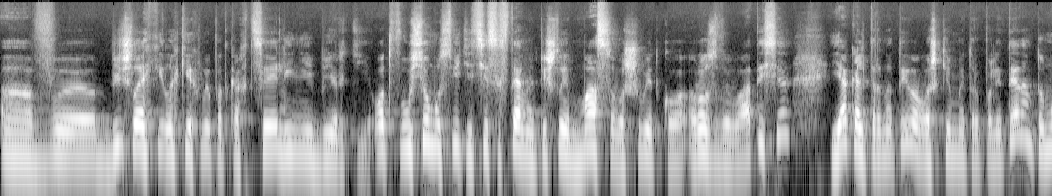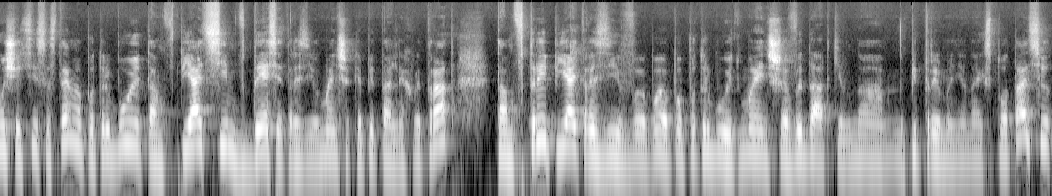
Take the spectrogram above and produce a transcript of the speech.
в більш легких, легких випадках це лінії BRT. От в усьому світі ці системи пішли масово швидко розвиватися як альтернатива важким метрополітенам, тому що ці системи потребують там в 5, 7, в 10 разів менше капітальних витрат, там в 3-5 разів е, потребують менше видатків на підтримання на експлуатацію,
